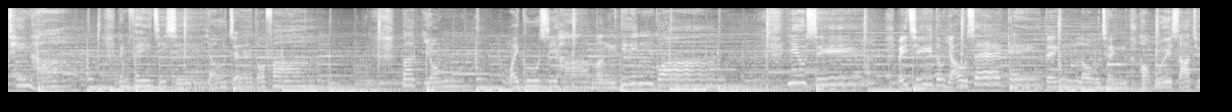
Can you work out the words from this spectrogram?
天下。并非只是有这朵花，不用为故事下文牵挂。要是彼此都有些既定路程，学会洒脱，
